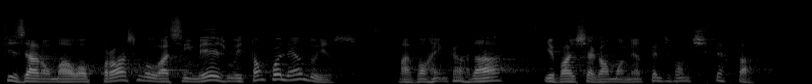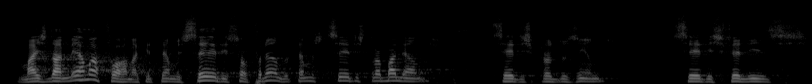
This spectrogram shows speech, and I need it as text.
fizeram mal ao próximo ou a si mesmo e estão colhendo isso. Mas vão reencarnar e vai chegar um momento que eles vão despertar. Mas da mesma forma que temos seres sofrendo, temos seres trabalhando seres produzindo, seres felizes,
